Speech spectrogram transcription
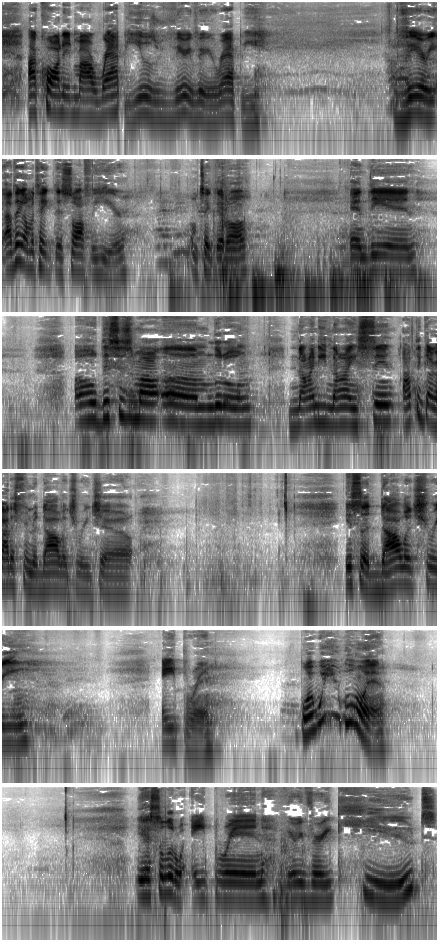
I called it my wrappy. It was very, very wrappy. Very. I think I'm to take this off of here. I'm to take that off. And then, oh, this is my um little 99 cent. I think I got this from the Dollar Tree, child. It's a Dollar Tree apron. Boy, where you going? Yeah, it's a little apron. Very, very cute.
